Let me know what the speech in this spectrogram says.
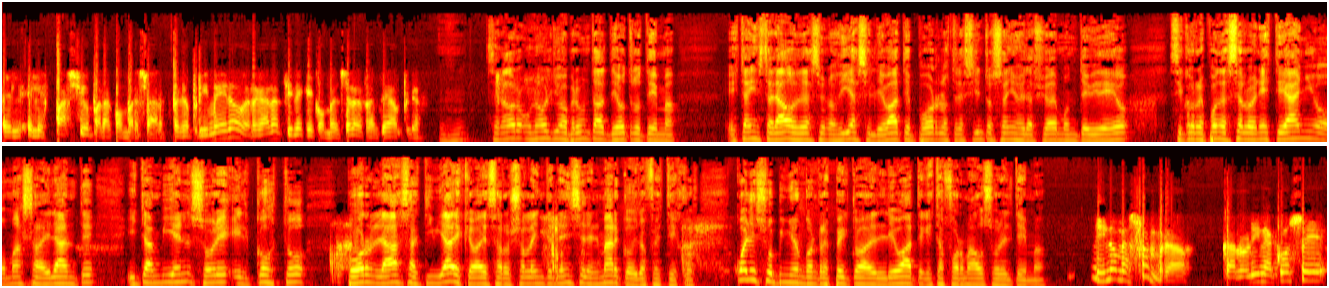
el, espacio para conversar. Pero primero Vergara tiene que convencer al Frente Amplio. Senador, una última pregunta de otro tema. Está instalado desde hace unos días el debate por los 300 años de la ciudad de Montevideo, si corresponde hacerlo en este año o más adelante, y también sobre el costo por las actividades que va a desarrollar la Intendencia en el marco de los festejos. ¿Cuál es su opinión con respecto al debate que está formado sobre el tema? Y no me asombra. Carolina Cose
